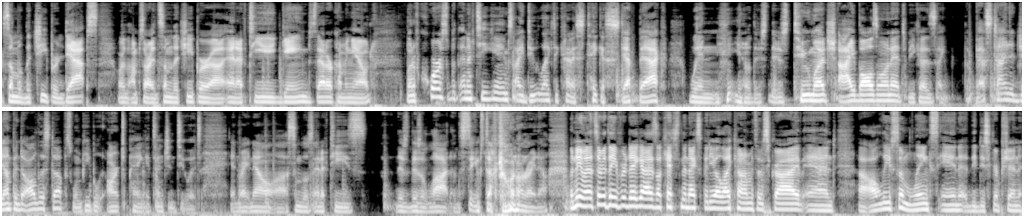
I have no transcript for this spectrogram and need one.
some of the cheaper dApps, or I'm sorry, some of the cheaper uh, NFT games that are coming out. But of course, with NFT games, I do like to kind of take a step back when you know there's there's too much eyeballs on it because like the best time to jump into all this stuff is when people aren't paying attention to it. And right now, uh, some of those NFTs there's there's a lot of the same stuff going on right now. But anyway, that's everything for today, guys. I'll catch you in the next video. Like, comment, subscribe, and uh, I'll leave some links in the description.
